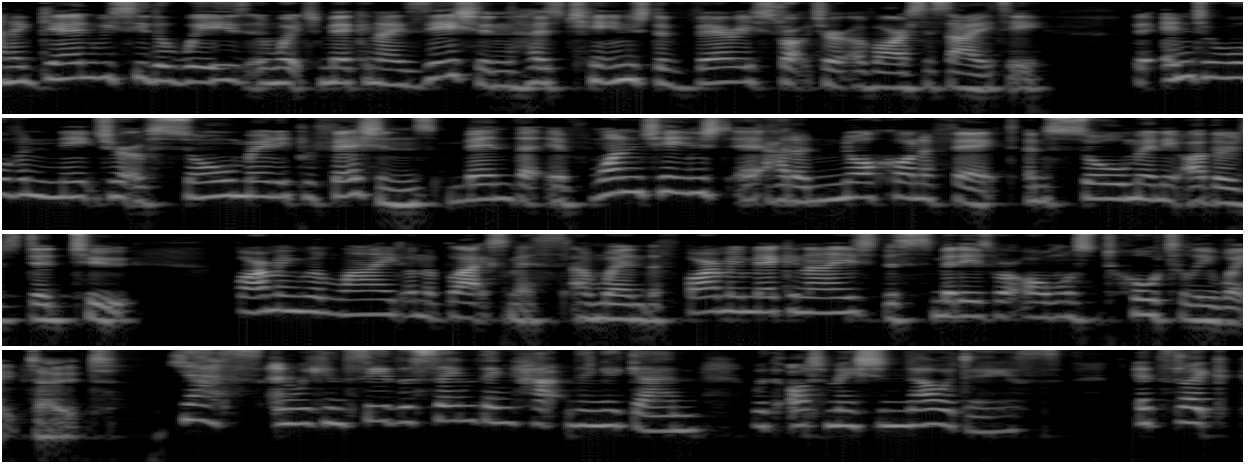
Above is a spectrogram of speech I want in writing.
And again, we see the ways in which mechanisation has changed the very structure of our society. The interwoven nature of so many professions meant that if one changed, it had a knock on effect, and so many others did too. Farming relied on the blacksmiths, and when the farming mechanised, the smithies were almost totally wiped out. Yes, and we can see the same thing happening again with automation nowadays. It's like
